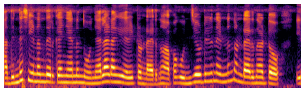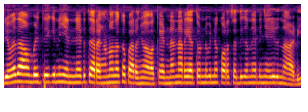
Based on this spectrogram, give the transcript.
അതിന്റെ ക്ഷീണം തീർക്കാൻ ഞാൻ നൂഞ്ഞാലാടാൻ കയറിയിട്ടുണ്ടായിരുന്നു അപ്പോൾ കുഞ്ചി അവിടെ ഇരുന്ന് എണ്ണുന്നുണ്ടായിരുന്നു കേട്ടോ. ഇരുപതാകുമ്പോഴത്തേക്കിന് എന്നെ അടുത്ത് ഇറങ്ങണമെന്നൊക്കെ പറഞ്ഞു. അവൾക്ക് എണ്ണാൻ അറിയാത്തതുകൊണ്ട് പിന്നെ കുറച്ചധികം നേരം ഞാൻ ഇരുന്ന് ആടി.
